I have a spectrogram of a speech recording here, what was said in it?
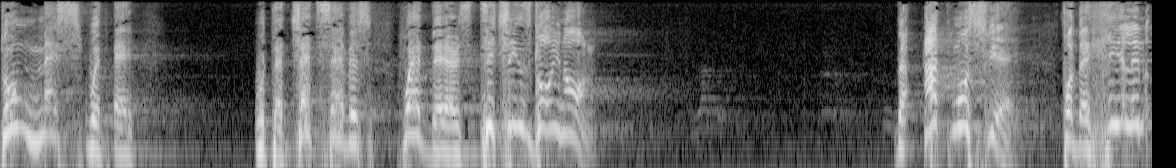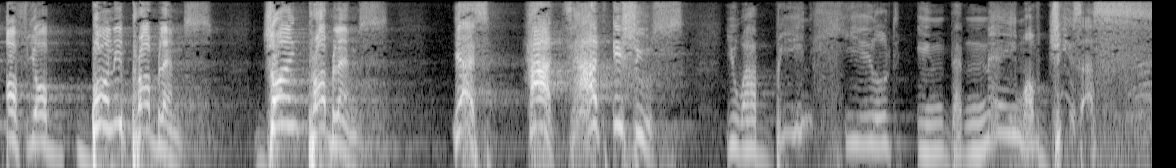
Don't mess with a with a church service where there is teachings going on. The atmosphere for the healing of your bony problems joint problems. Yes, heart, heart issues. You are being healed in the name of Jesus.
